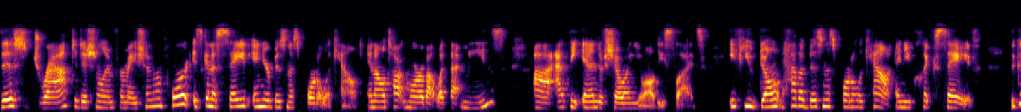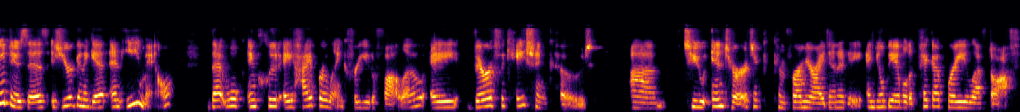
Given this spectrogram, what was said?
this draft additional information report is going to save in your business portal account and I'll talk more about what that means uh, at the end of showing you all these slides. If you don't have a business portal account and you click save the good news is, is you're gonna get an email that will include a hyperlink for you to follow, a verification code um, to enter to confirm your identity, and you'll be able to pick up where you left off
